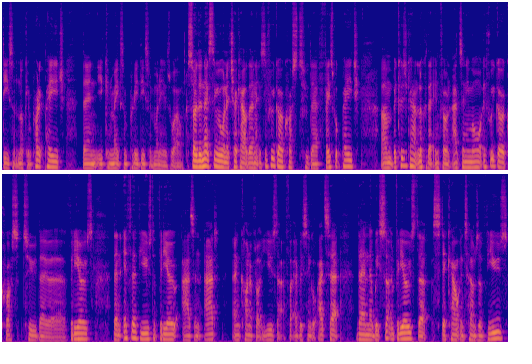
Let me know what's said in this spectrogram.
decent looking product page, then you can make some pretty decent money as well. So the next thing we want to check out then is if we go across to their Facebook page, um, because you can't look at their info and ads anymore, if we go across to their uh, videos, then if they've used a video as an ad, and kind of like use that for every single ad set, then there'll be certain videos that stick out in terms of views.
